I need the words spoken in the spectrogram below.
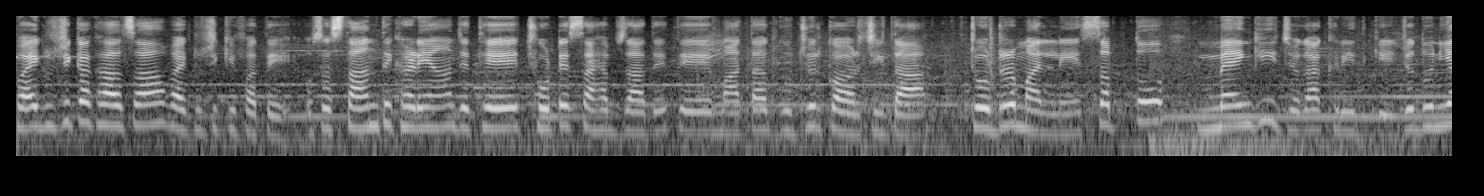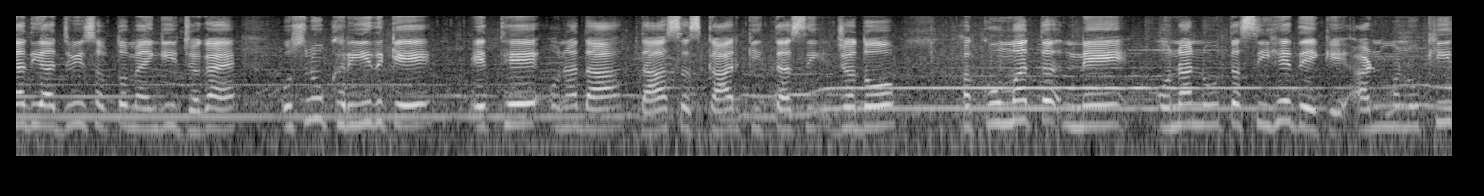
ਵਾਹਿਗੁਰੂ ਜੀ ਕਾ ਖਾਲਸਾ, ਵਾਹਿਗੁਰੂ ਜੀ ਕੀ ਫਤਿਹ। ਉਸ ਸਥਾਨ ਤੇ ਖੜੇ ਹਾਂ ਜਿੱਥੇ ਛੋਟੇ ਸਾਹਿਬਜ਼ਾਦੇ ਤੇ ਮਾਤਾ ਗੁਜਰ ਕੌਰ ਜੀ ਦਾ ਟੋਡਰ ਮੱਲ ਨੇ ਸਭ ਤੋਂ ਮਹਿੰਗੀ ਜਗ੍ਹਾ ਖਰੀਦ ਕੇ, ਜੋ ਦੁਨੀਆ ਦੀ ਅੱਜ ਵੀ ਸਭ ਤੋਂ ਮਹਿੰਗੀ ਜਗ੍ਹਾ ਹੈ ਉਸ ਨੂੰ ਖਰੀਦ ਕੇ ਇੱਥੇ ਉਹਨਾਂ ਦਾ ਦਾਹ ਸੰਸਕਾਰ ਕੀਤਾ ਸੀ। ਜਦੋਂ ਹਕੂਮਤ ਨੇ ਉਹਨਾਂ ਨੂੰ ਤਸੀਹੇ ਦੇ ਕੇ, ਅਣਮਨੁੱਖੀ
